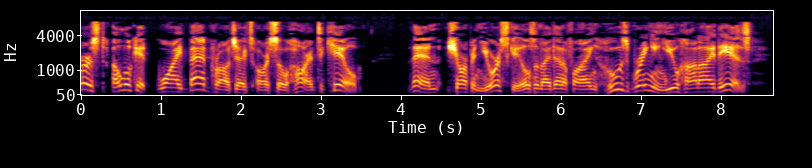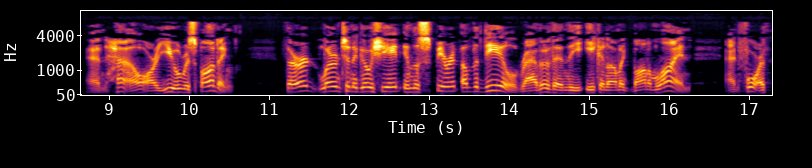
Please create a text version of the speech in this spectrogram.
First, a look at why bad projects are so hard to kill. Then, sharpen your skills in identifying who's bringing you hot ideas and how are you responding. Third, learn to negotiate in the spirit of the deal rather than the economic bottom line. And fourth,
